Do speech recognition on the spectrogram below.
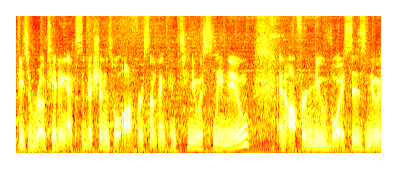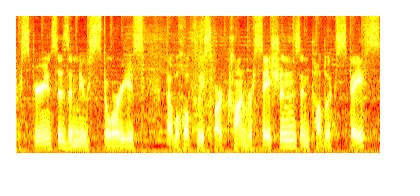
These rotating exhibitions will offer something continuously new and offer new voices, new experiences, and new stories that will hopefully spark conversations in public space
